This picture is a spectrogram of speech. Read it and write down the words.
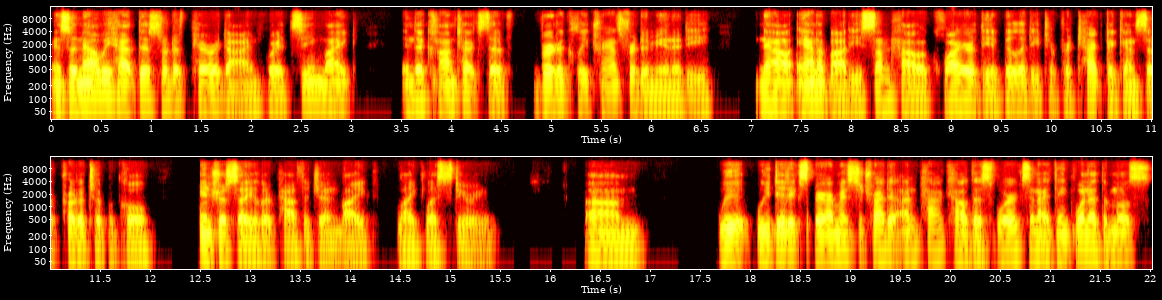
And so now we had this sort of paradigm where it seemed like in the context of vertically transferred immunity, now, antibodies somehow acquire the ability to protect against a prototypical intracellular pathogen like, like Listeria. Um, we, we did experiments to try to unpack how this works. And I think one of the most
